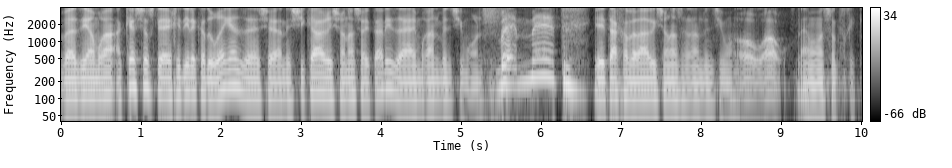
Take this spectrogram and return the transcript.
ואז היא אמרה, הקשר שלי היחידי לכדורגל זה שהנשיקה הראשונה שהייתה לי זה היה עם רן בן שמעון. באמת? היא הייתה החברה הראשונה של רן בן שמעון. או, וואו. זה היה ממש מצחיק.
